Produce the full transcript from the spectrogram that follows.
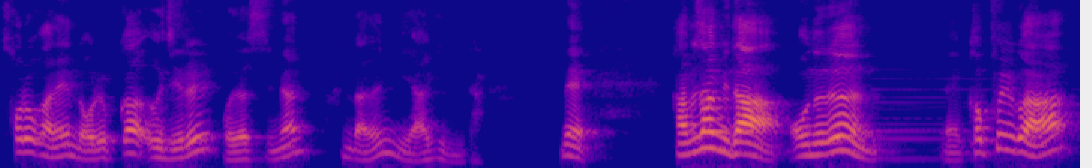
서로 간의 노력과 의지를 보였으면 한다는 이야기입니다. 네, 감사합니다. 오늘은 네, 커플과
